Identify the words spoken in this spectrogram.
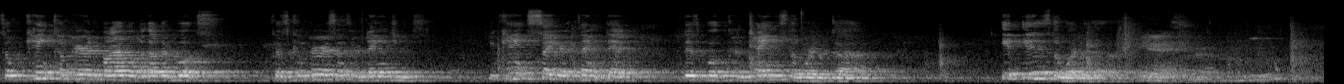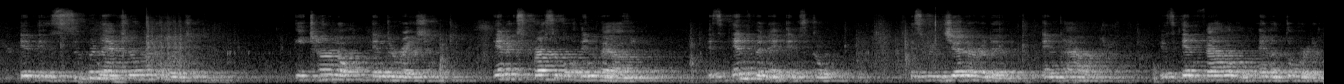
So we can't compare the Bible to other books, because comparisons are dangerous. You can't say or think that this book contains the Word of God. It is the Word of God. Yes. It is supernatural in origin, eternal in duration, inexpressible in value, it's infinite in scope, it's regenerative in power, it's infallible in authority,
